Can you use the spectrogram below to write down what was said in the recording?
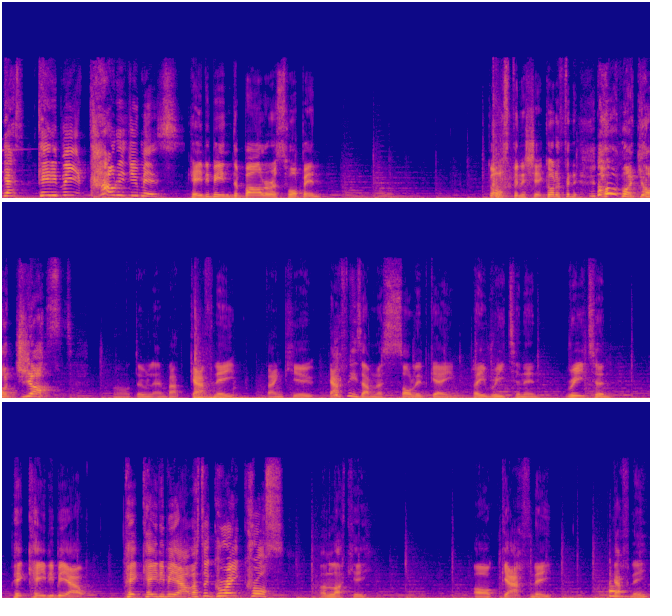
Yes, KDB. How did you miss? KDB and Dybala are swapping. Gotta finish it. Gotta finish. Oh my god, just. Oh, don't let Mbappe. Gaffney, thank you. Gaffney's having a solid game. Play Reeton in. Reeton. Pick KDB out. Pick KDB out. That's a great cross. Unlucky. Oh, Gaffney. Gaffney,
